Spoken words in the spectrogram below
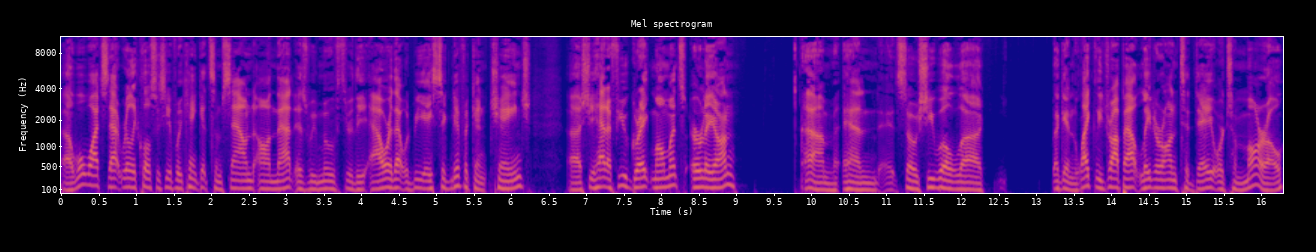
Uh, we'll watch that really closely, see if we can't get some sound on that as we move through the hour. That would be a significant change. Uh, she had a few great moments early on, um, and so she will, uh, again, likely drop out later on today or tomorrow.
